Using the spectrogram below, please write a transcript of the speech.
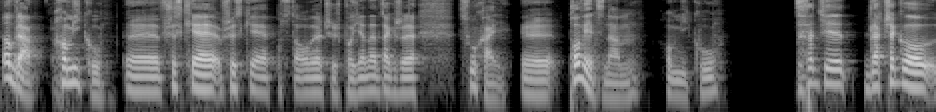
Dobra, chomiku. Y, wszystkie, wszystkie podstawowe rzeczy już powiedziane, także słuchaj, y, powiedz nam, chomiku, w zasadzie dlaczego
